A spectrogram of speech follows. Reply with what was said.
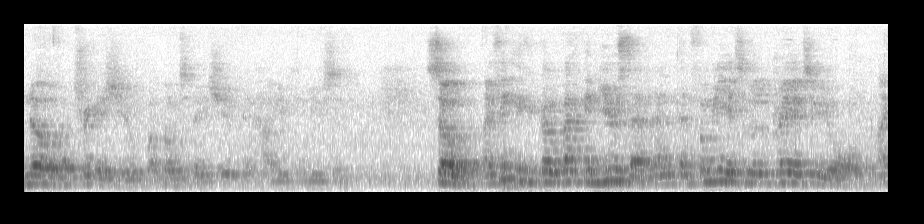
Know what triggers you, what motivates you, and how you can use it. So, I think you could go back and use that, and, and for me it's a little prayer to you all. I,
